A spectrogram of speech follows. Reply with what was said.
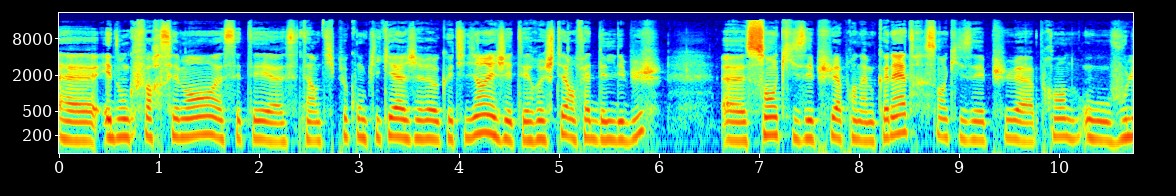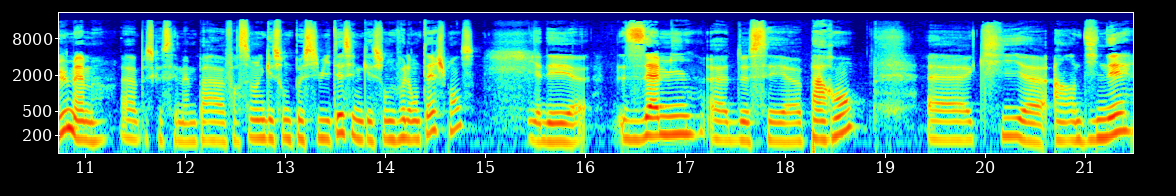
Euh, et donc forcément, c'était euh, c'était un petit peu compliqué à gérer au quotidien et j'ai été rejetée en fait dès le début, sans qu'ils aient pu apprendre à me connaître, sans qu'ils aient pu apprendre ou voulu même, parce que c'est même pas forcément une question de possibilité, c'est une question de volonté, je pense. Il y a des amis de ses parents euh, qui, euh, à un dîner,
